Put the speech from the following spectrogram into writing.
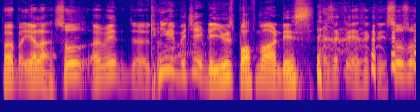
But but yeah lah. So I mean, uh, Can you imagine if they use POFMA on this? exactly, exactly. So, so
